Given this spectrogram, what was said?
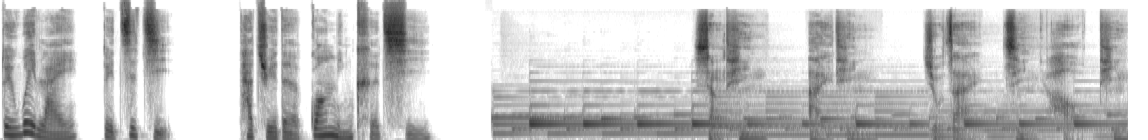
对未来，对自己，他觉得光明可期。想听，爱听，就在静好听。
